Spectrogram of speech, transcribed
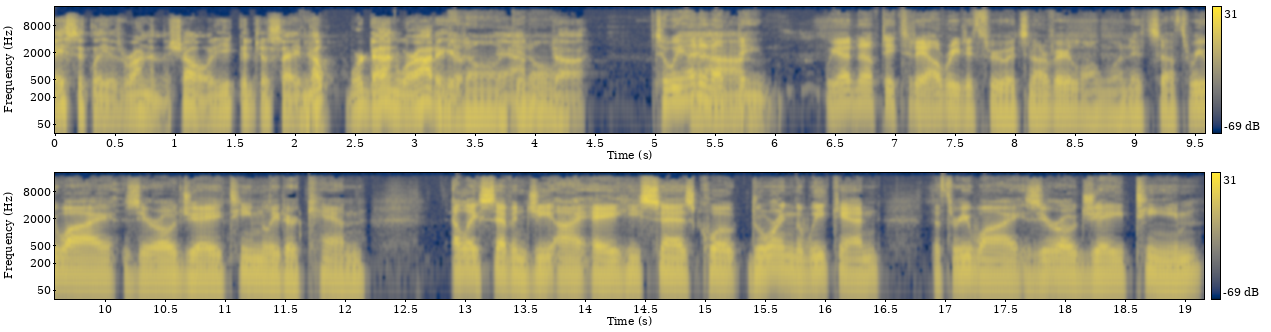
basically is running the show. He could just say, "Nope, we're done. We're out of here." Get on, and, get on. Uh, so we had an update. We had an update today. I'll read it through. It's not a very long one. It's uh, 3Y0J team leader Ken, LA7GIA. He says, quote, during the weekend, the 3Y0J team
